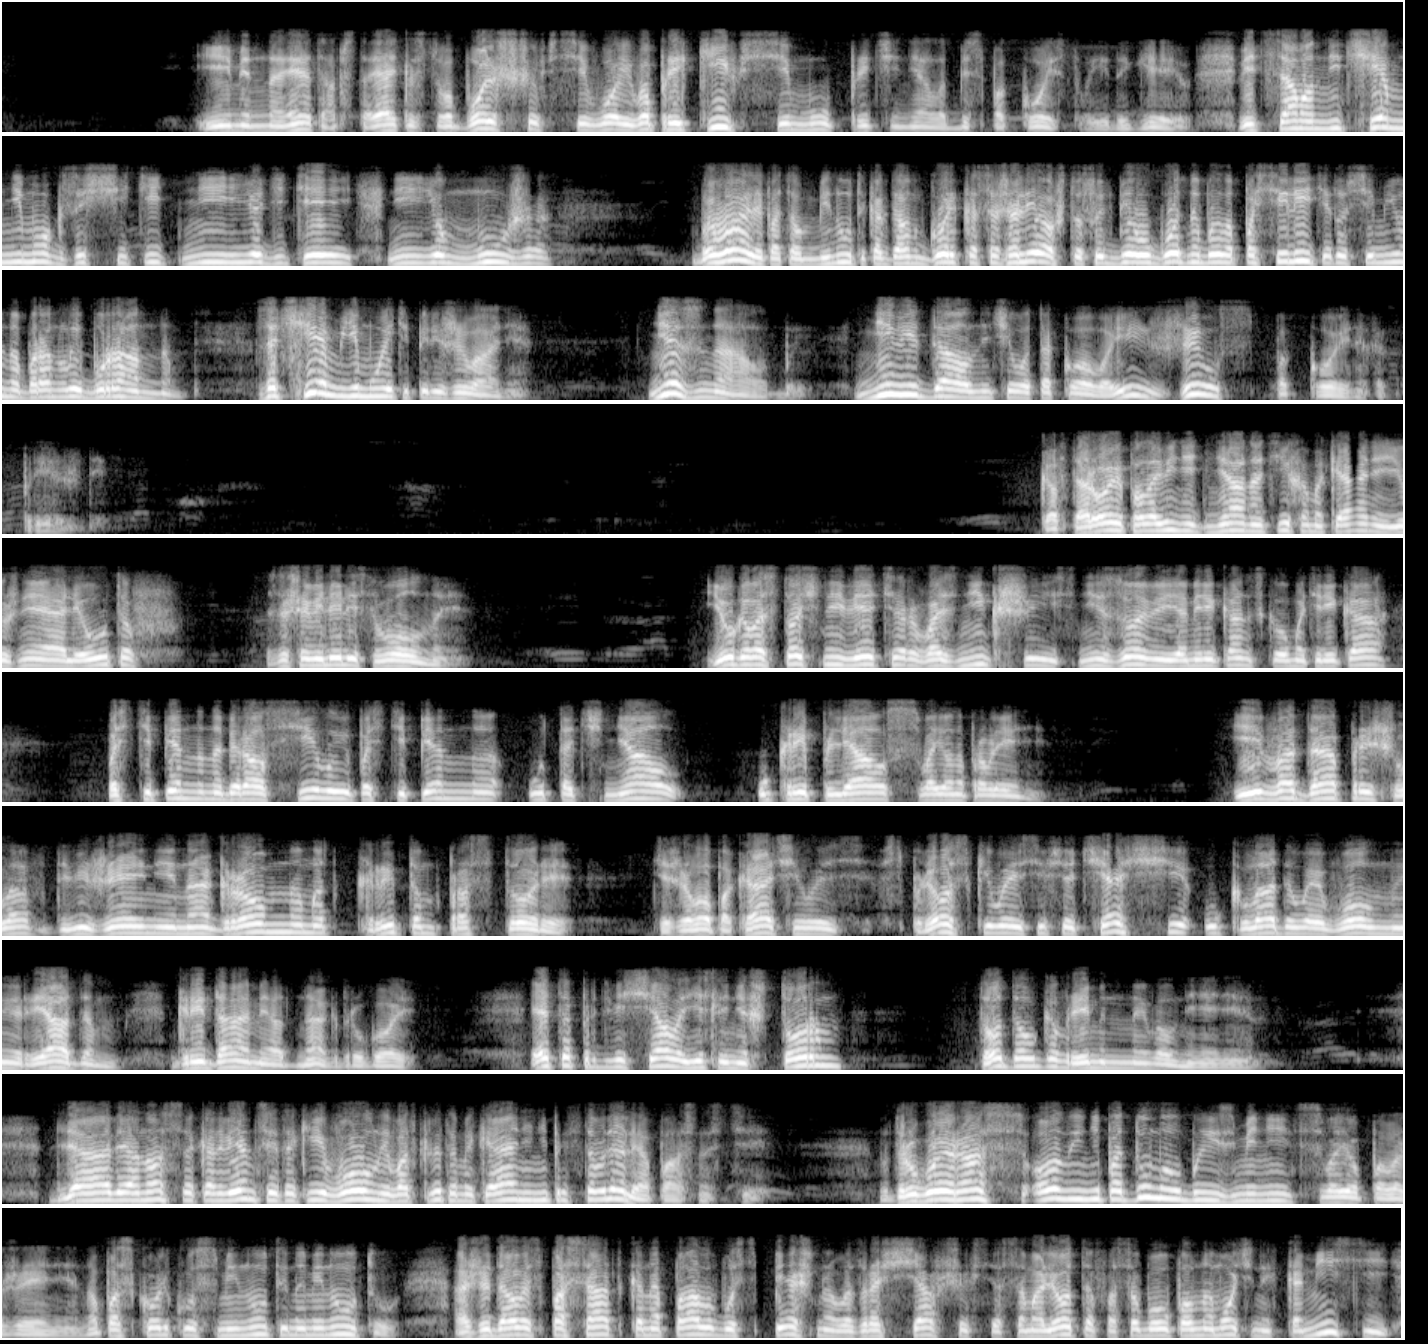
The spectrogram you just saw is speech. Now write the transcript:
И именно это обстоятельство больше всего и вопреки всему причиняло беспокойство Едыгею, ведь сам он ничем не мог защитить ни ее детей, ни ее мужа. Бывали потом минуты, когда он горько сожалел, что судьбе угодно было поселить эту семью на Баранлы-Буранном. Зачем ему эти переживания? Не знал бы, не видал ничего такого и жил спокойно, как прежде. Ко второй половине дня на Тихом океане южнее Алеутов зашевелились волны. Юго-восточный ветер, возникший с низовий американского материка, постепенно набирал силу и постепенно уточнял укреплял свое направление. И вода пришла в движение на огромном открытом просторе, тяжело покачиваясь, всплескиваясь и все чаще укладывая волны рядом, грядами одна к другой. Это предвещало, если не шторм, то долговременное волнение. Для авианосца конвенции такие волны в открытом океане не представляли опасности. В другой раз он и не подумал бы изменить свое положение, но поскольку с минуты на минуту ожидалась посадка на палубу спешно возвращавшихся самолетов особо уполномоченных комиссий,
